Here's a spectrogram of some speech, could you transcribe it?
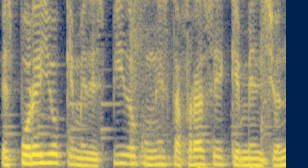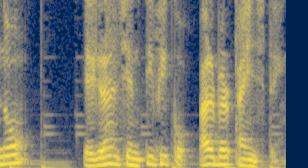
Es por ello que me despido con esta frase que mencionó el gran científico Albert Einstein.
